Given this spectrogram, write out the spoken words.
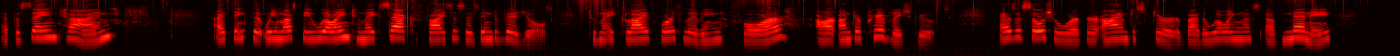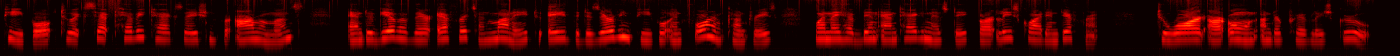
At the same time, I think that we must be willing to make sacrifices as individuals to make life worth living for our underprivileged groups. As a social worker, I am disturbed by the willingness of many people to accept heavy taxation for armaments and to give of their efforts and money to aid the deserving people in foreign countries when they have been antagonistic or at least quite indifferent toward our own underprivileged group.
